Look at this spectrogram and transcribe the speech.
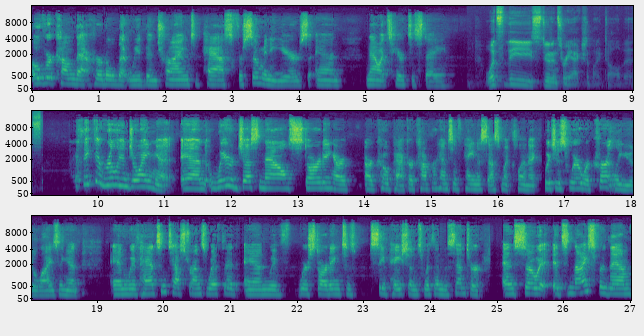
overcome that hurdle that we've been trying to pass for so many years, and now it's here to stay. What's the students' reaction like to all this? I think they're really enjoying it. And we're just now starting our, our COPAC, our Comprehensive Pain Assessment Clinic, which is where we're currently utilizing it. And we've had some test runs with it, and we've we're starting to see patients within the center. And so it, it's nice for them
